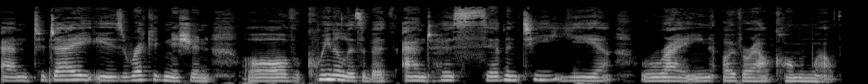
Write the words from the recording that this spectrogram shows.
and today is recognition of Queen Elizabeth and her 70 year reign over our Commonwealth.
